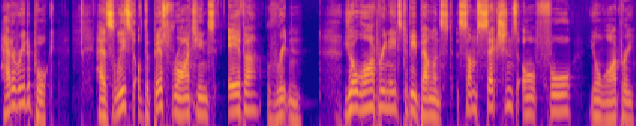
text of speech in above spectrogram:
How to Read a Book, has list of the best writings ever written. Your library needs to be balanced. Some sections are for your library.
